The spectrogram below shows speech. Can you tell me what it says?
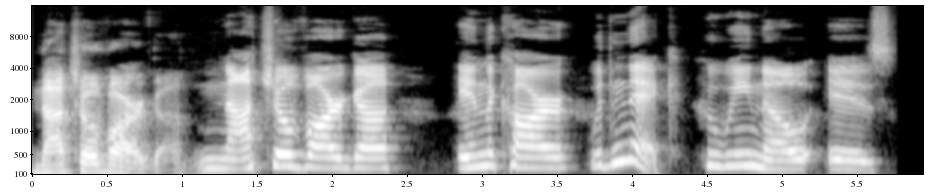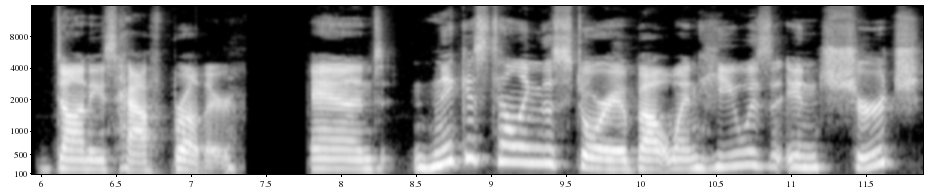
Nacho Varga. Nacho Varga in the car with Nick, who we know is Donnie's half brother. And Nick is telling the story about when he was in church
